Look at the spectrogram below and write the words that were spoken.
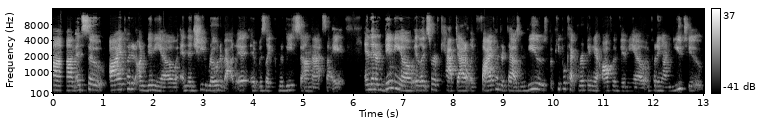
Um, and so I put it on Vimeo, and then she wrote about it. It was like released on that site. And then on Vimeo, it like sort of capped out at like 500,000 views, but people kept ripping it off of Vimeo and putting on YouTube.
